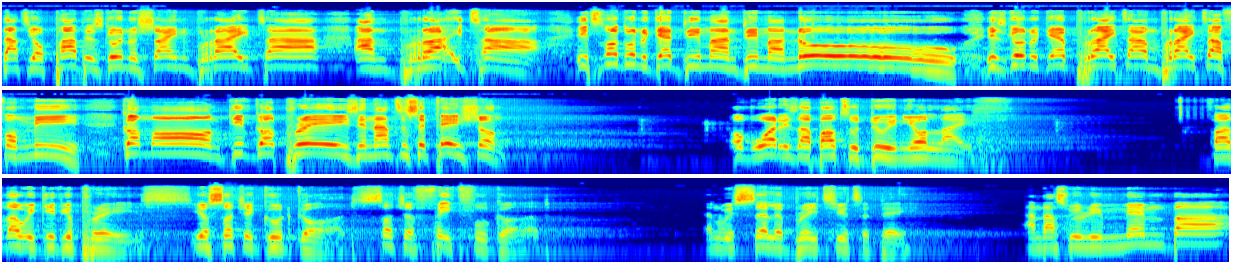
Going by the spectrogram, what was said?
that your path is going to shine brighter and brighter? It's not going to get dimmer and dimmer. No, it's going to get brighter and brighter for me. Come on, give God praise in anticipation of what is about to do in your life. Father, we give you praise. You're such a good God, such a faithful God and we celebrate you today. And as we remember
